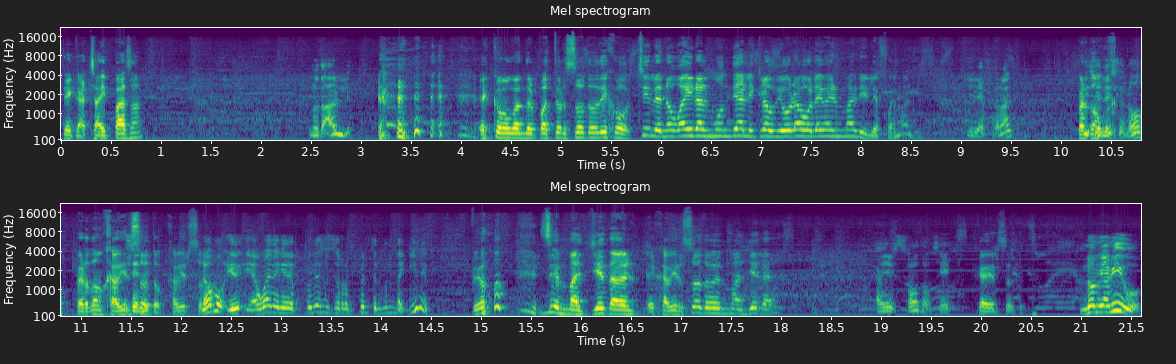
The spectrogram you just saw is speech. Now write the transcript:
¿Te cacháis pasa? Notable. Es como cuando el pastor Soto dijo, Chile no va a ir al mundial y Claudio Bravo le va a ir mal y le fue mal. Y le fue mal. Perdón, Y se lesionó. perdón, Javier se Soto, Javier Soto. No, y, y aguante que después de eso se rompió el tendón de Aquiles. Si es Mancheta, el, el Javier Soto es Mancheta. Javier Soto, sí. Javier Soto. No mi amigo,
